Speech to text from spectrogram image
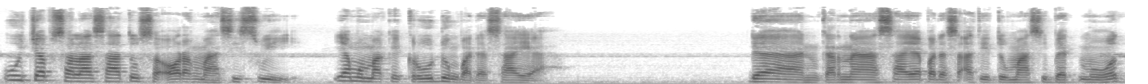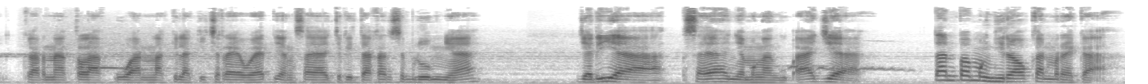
Ucap salah satu seorang mahasiswi Yang memakai kerudung pada saya. Dan karena saya pada saat itu masih bad mood Karena kelakuan laki-laki cerewet yang saya ceritakan sebelumnya Jadi ya saya hanya mengangguk aja Tanpa menghiraukan mereka.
